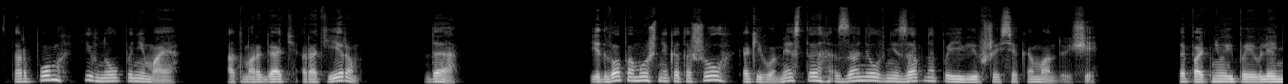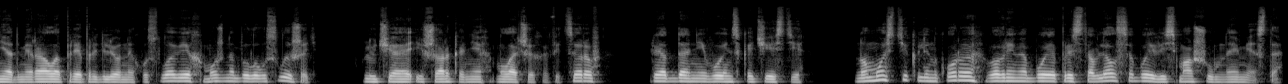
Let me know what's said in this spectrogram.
Старпом кивнул, понимая. «Отморгать ротьером?» «Да». Едва помощник отошел, как его место занял внезапно появившийся командующий. Топотню и появление адмирала при определенных условиях можно было услышать, включая и шарканье младших офицеров – при отдании воинской чести, но мостик линкора во время боя представлял собой весьма шумное место.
